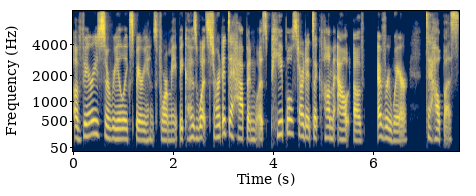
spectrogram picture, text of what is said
a very surreal experience for me because what started to happen was people started to come out of everywhere to help us.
